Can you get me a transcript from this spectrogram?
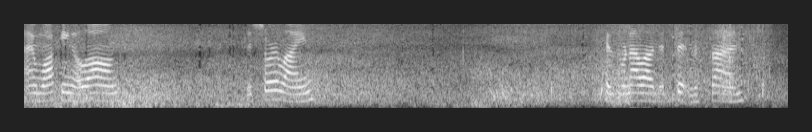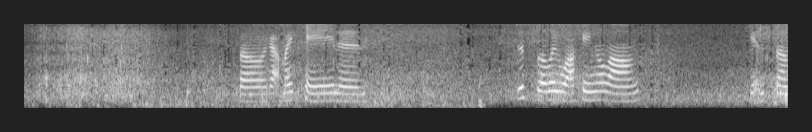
I'm walking along the shoreline because we're not allowed to sit in the sun. So I got my cane and just slowly walking along, getting some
